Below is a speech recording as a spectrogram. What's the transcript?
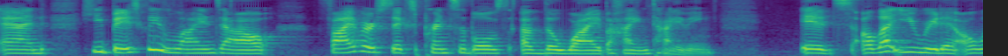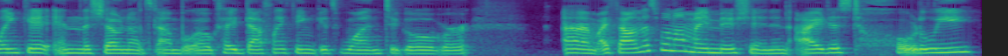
And he basically lines out five or six principles of the why behind tithing. It's, I'll let you read it. I'll link it in the show notes down below because I definitely think it's one to go over Um, I found this one on my mission and I just totally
